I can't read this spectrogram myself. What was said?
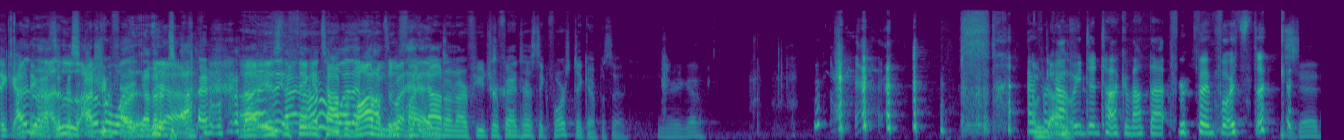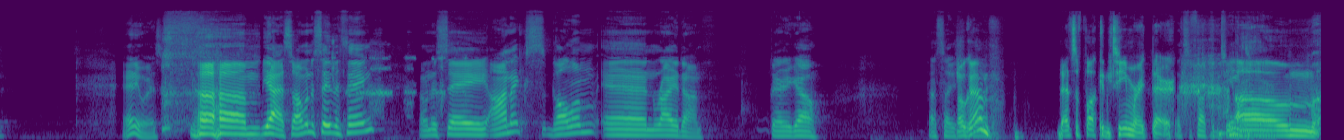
I think, I I think don't that's a know- don't discussion know for why- another yeah. time. Uh, is the thing at top why of that bottom? popped in You'll find head. out on our future Fantastic Four stick episode. There you go. I I'm forgot done. we did talk about that for Fib Four Stick. We did. Anyways, um, yeah. So I'm gonna say the thing. I'm gonna say Onix, Golem, and Rhydon. There you go. That's how you Okay. go. That's a fucking team right there. That's a fucking team. right. Um,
